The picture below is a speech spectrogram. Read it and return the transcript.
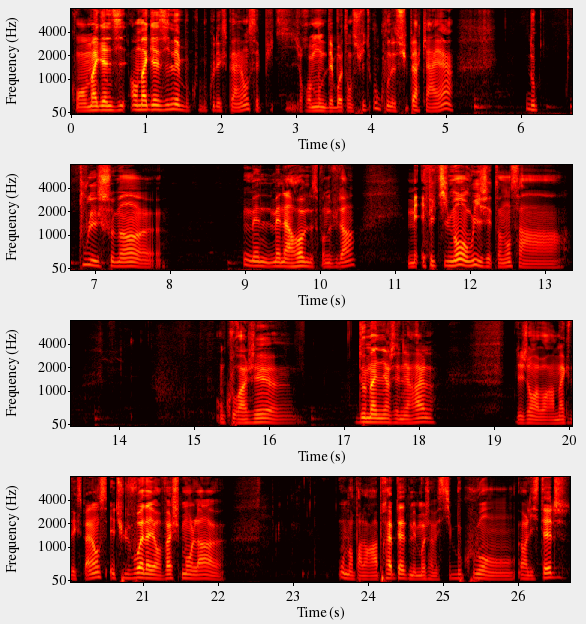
qui ont emmagasi- emmagasiné beaucoup, beaucoup d'expériences et puis qui remontent des boîtes ensuite ou qui ont des super carrières. Donc tous les chemins euh, mènent, à Rome de ce point de vue-là. Mais effectivement, oui, j'ai tendance à encourager de manière générale les gens avoir un max d'expérience. Et tu le vois d'ailleurs vachement là. euh, on en parlera après peut-être, mais moi j'investis beaucoup en early stage.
